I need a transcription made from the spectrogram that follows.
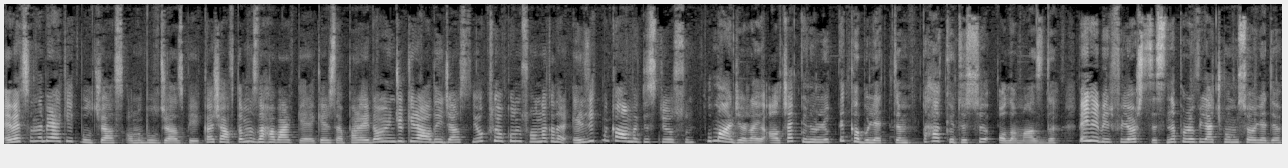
Evet sana bir erkek bulacağız. Onu bulacağız. Birkaç haftamız daha var. Gerekirse parayla oyuncu kiralayacağız. Yoksa okulun sonuna kadar ezik mi kalmak istiyorsun? Bu macerayı alçak gönüllülükle kabul ettim. Daha kötüsü olamazdı. Bella bir flört sitesine profil açmamı söyledi.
